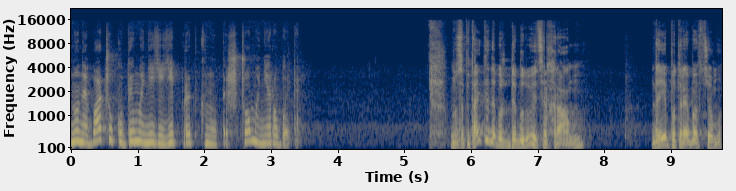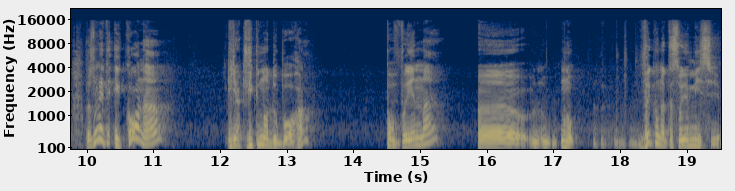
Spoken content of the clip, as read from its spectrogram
Ну не бачу, куди мені її приткнути. Що мені робити? Ну, запитайте, де, де будується храм, де є потреба в цьому. Розумієте, ікона, як вікно до Бога, повинна е, ну, виконати свою місію.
